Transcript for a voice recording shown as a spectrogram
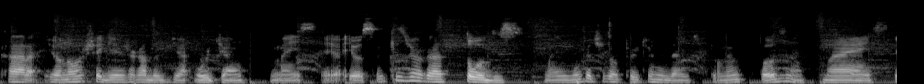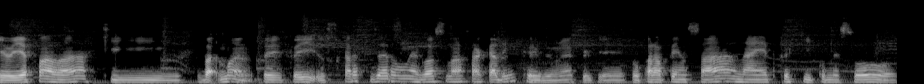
Cara, eu não cheguei a jogar o Jump, mas eu, eu sempre quis jogar todos mas nunca tive a oportunidade. Pelo menos todos não. Mas eu ia falar que. Mano, foi, foi... os caras fizeram um negócio na sacada incrível, né? Porque vou para pensar na época que começou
